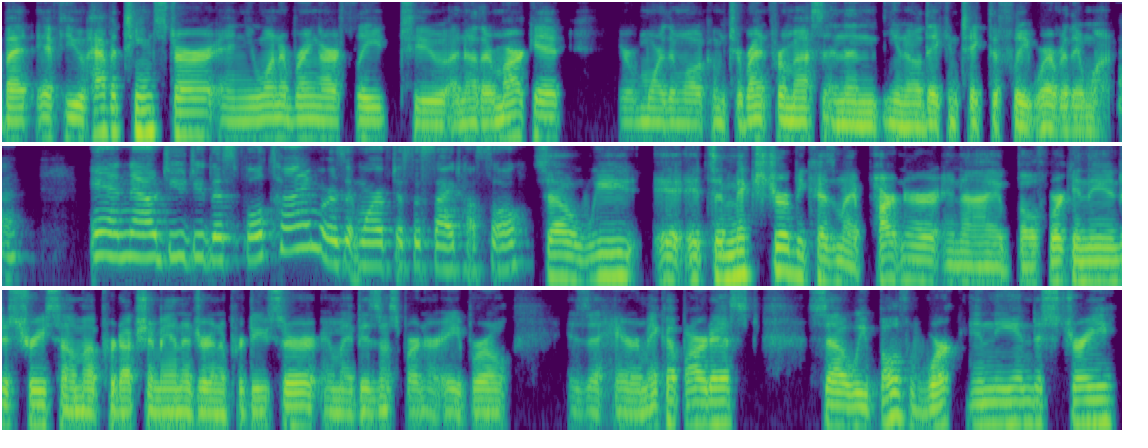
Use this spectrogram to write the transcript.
But if you have a Teamster and you want to bring our fleet to another market, you're more than welcome to rent from us and then, you know, they can take the fleet wherever they want. Okay. And now, do you do this full time or is it more of just a side hustle? So, we it's a mixture because my partner and I both work in the industry. So, I'm a production manager and a producer, and my business partner, April, is a hair and makeup artist. So, we both work in the industry.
